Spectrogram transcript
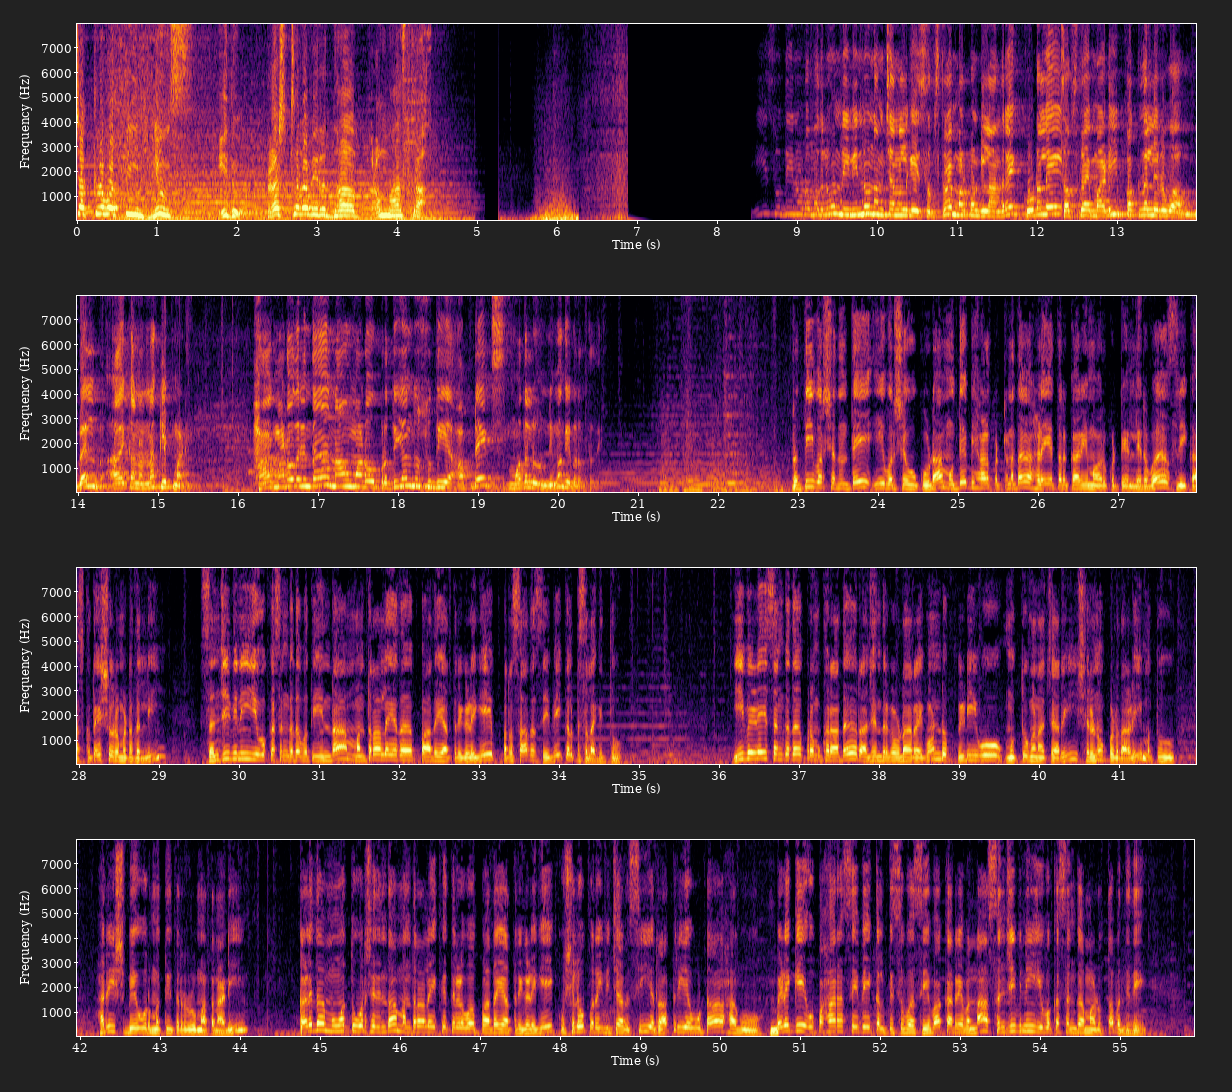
ಚಕ್ರವರ್ತಿ news. ಇದು ಭ್ರಷ್ಟರ ವಿರುದ್ಧ ಬ್ರಹ್ಮಾಸ್ತ್ರ. ಈ ಸುದ್ದಿ ನೋಡೋ ಮೊದಲು ನೀವಿನ್ನೂ ನಮ್ಮ ಚಾನಲ್ಗೆ ಸಬ್ಸ್ಕ್ರೈಬ್ ಮಾಡ್ಕೊಂಡಿಲ್ಲ ಅಂದ್ರೆ ಕೂಡಲೇ ಸಬ್ಸ್ಕ್ರೈಬ್ ಮಾಡಿ, ಪಕ್ಕದಲ್ಲಿರುವ ಬೆಲ್ ಐಕಾನ್ ಅನ್ನು ಕ್ಲಿಕ್ ಮಾಡಿ. ಹಾಗೆ ಮಾಡೋದ್ರಿಂದ ನಾವು ಮಾಡೋ ಪ್ರತಿಯೊಂದು ಸುದ್ದಿಯ ಅಪ್ಡೇಟ್ಸ್ ಮೊದಲು ನಿಮಗೆ ಬರುತ್ತದೆ. ಪ್ರತಿ ವರ್ಷದಂತೆ ಈ ವರ್ಷವೂ ಕೂಡ ಮುದ್ದೇಬಿಹಾಳ ಪಟ್ಟಣದ ಹಳೆಯ ತರಕಾರಿ ಮಾರುಕಟ್ಟೆಯಲ್ಲಿರುವ ಶ್ರೀ ಕಾಸ್ಕತೇಶ್ವರ ಮಠದಲ್ಲಿ ಸಂಜೀವಿನಿ ಯುವಕ ಸಂಘದ ವತಿಯಿಂದ ಮಂತ್ರಾಲಯದ ಪಾದಯಾತ್ರಿಗಳಿಗೆ ಪ್ರಸಾದ ಸೇವೆ ಕಲ್ಪಿಸಲಾಗಿತ್ತು. ಈ ವೇಳೆ ಸಂಘದ ಪ್ರಮುಖರಾದ ರಾಜೇಂದ್ರಗೌಡ ರೈಗೊಂಡ್ ಪಿಡಿಒ ಮುತ್ತುಗಣಾಚಾರಿ ಶರಣು ಪಡದಾಳಿ ಮತ್ತು ಹರೀಶ್ ಬೇವೂರ್ ಮತ್ತಿತರರು ಮಾತನಾಡಿ, ಕಳೆದ ಮೂವತ್ತು ವರ್ಷದಿಂದ ಮಂತ್ರಾಲಯಕ್ಕೆ ತೆರಳುವ ಪಾದಯಾತ್ರಿಗಳಿಗೆ ಕುಶಲೋಪರಿ ವಿಚಾರಿಸಿ ರಾತ್ರಿಯ ಊಟ ಹಾಗೂ ಬೆಳಗ್ಗೆ ಉಪಹಾರ ಸೇವೆ ಕಲ್ಪಿಸುವ ಸೇವಾ ಕಾರ್ಯವನ್ನ ಸಂಜೀವಿನಿ ಯುವಕ ಸಂಘ ಮಾಡುತ್ತಾ ಬಂದಿದೆ.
